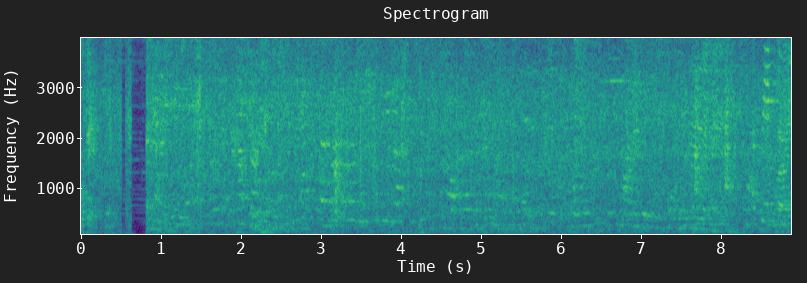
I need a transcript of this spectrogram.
ওকে। কাই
